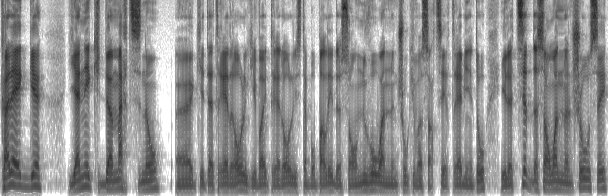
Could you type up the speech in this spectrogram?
collègue Yannick de Martineau euh, qui était très drôle et qui va être très drôle. Et c'était pour parler de son nouveau one-man show qui va sortir très bientôt. Et le titre de son one-man show, c'est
